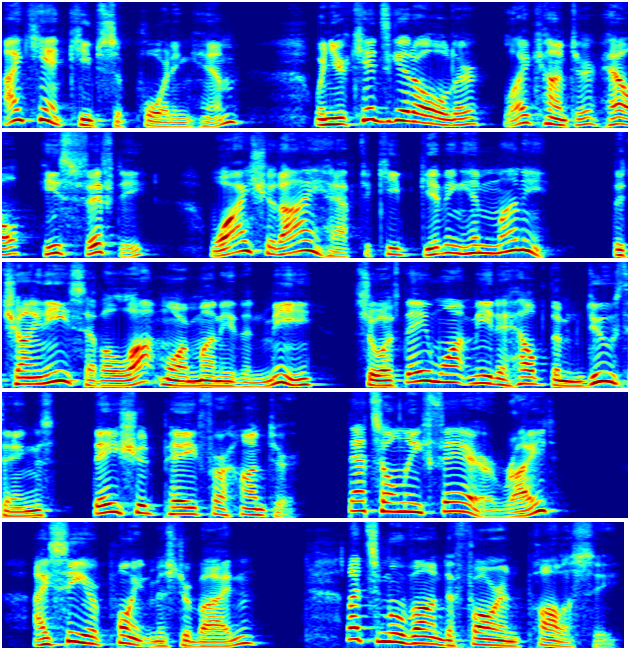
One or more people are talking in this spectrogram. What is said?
I can't keep supporting him. When your kids get older, like Hunter, hell, he's 50, why should I have to keep giving him money? The Chinese have a lot more money than me, so if they want me to help them do things, they should pay for Hunter. That's only fair, right? I see your point, Mr. Biden. Let's move on to foreign policy.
